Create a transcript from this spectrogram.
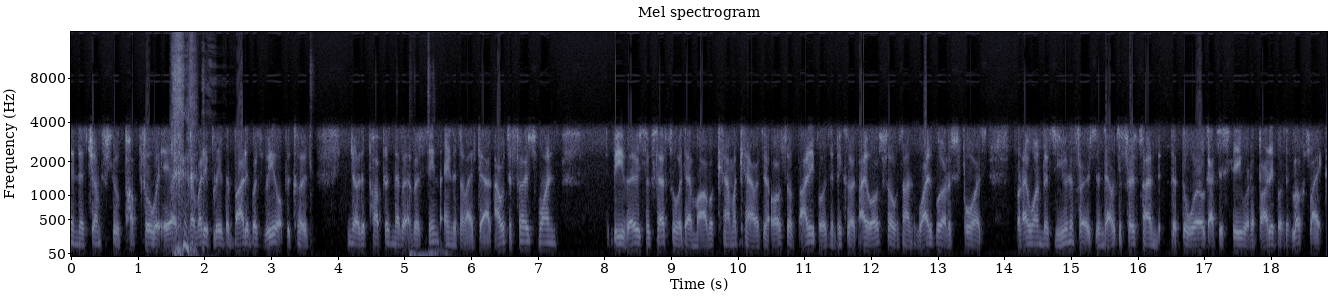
in the jumpsuit full with air. Nobody believed the body was real because you know the public never ever seen anything like that. I was the first one to be very successful with that Marvel camera character, also bodybuilding because I also was on Wide World of Sports when I won Mr. Universe, and that was the first time that the world got to see what a bodybuilder looks like.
